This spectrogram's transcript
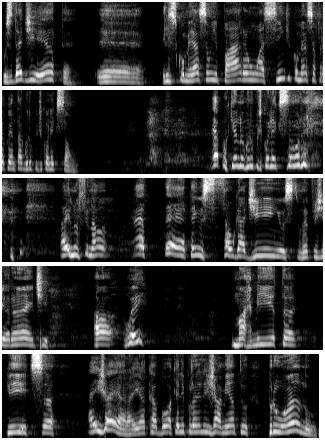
Os da dieta, é, eles começam e param assim que começam a frequentar grupo de conexão. É, porque no grupo de conexão, né? Aí no final, é, É, tem os salgadinhos, o refrigerante. A, oi? Marmita, pizza. Aí já era. Aí acabou aquele planejamento para o ano.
